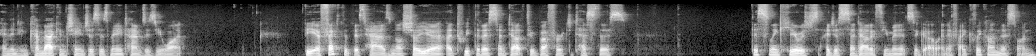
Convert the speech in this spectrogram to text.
and then you can come back and change this as many times as you want. The effect that this has, and I'll show you a, a tweet that I sent out through Buffer to test this. This link here was I just sent out a few minutes ago, and if I click on this one,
